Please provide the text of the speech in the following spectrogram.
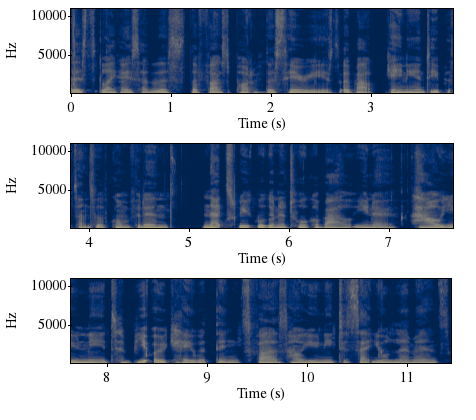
this, like I said, this is the first part of the series about gaining a deeper sense of confidence. Next week, we're going to talk about, you know, how you need to be okay with things first, how you need to set your limits,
